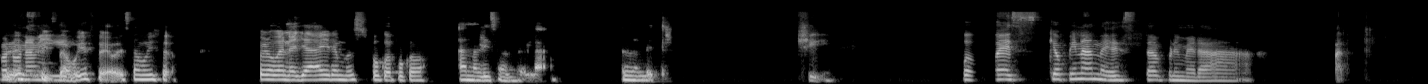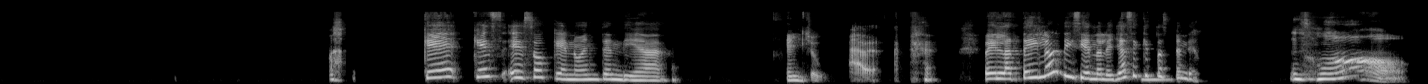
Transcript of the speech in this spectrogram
con sí, un sí, amigo. está muy feo, está muy feo. Pero bueno, ya iremos poco a poco analizando la, la letra. Sí. Pues, ¿qué opinan de esta primera parte? ¿Qué, qué es eso que no entendía el Joe? A ver. Oye, La Taylor diciéndole, ya sé que estás pendejo. No.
